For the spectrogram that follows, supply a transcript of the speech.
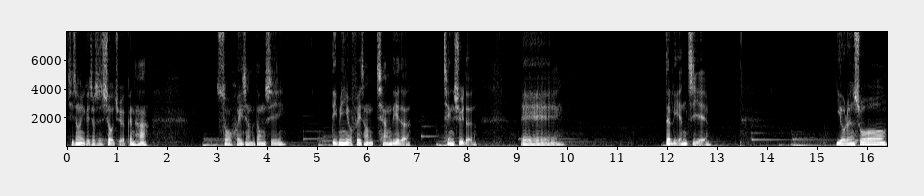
其中一个就是嗅觉跟他所回想的东西里面有非常强烈的情绪的，诶的连接。有人说，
